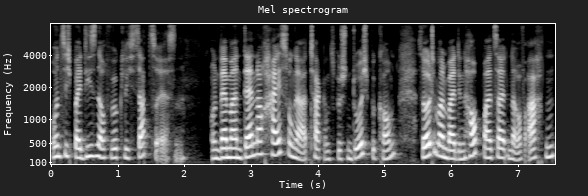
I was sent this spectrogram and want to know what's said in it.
und sich bei diesen auch wirklich satt zu essen. Und wenn man dennoch Heißhungerattacken zwischendurch bekommt, sollte man bei den Hauptmahlzeiten darauf achten,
